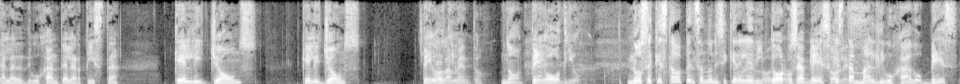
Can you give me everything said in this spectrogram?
a la dibujante, al artista, Kelly Jones. Kelly Jones, te Lo odio. lamento. No, te odio. No sé qué estaba pensando ni siquiera el editor. O sea, ves que está mal dibujado, ves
